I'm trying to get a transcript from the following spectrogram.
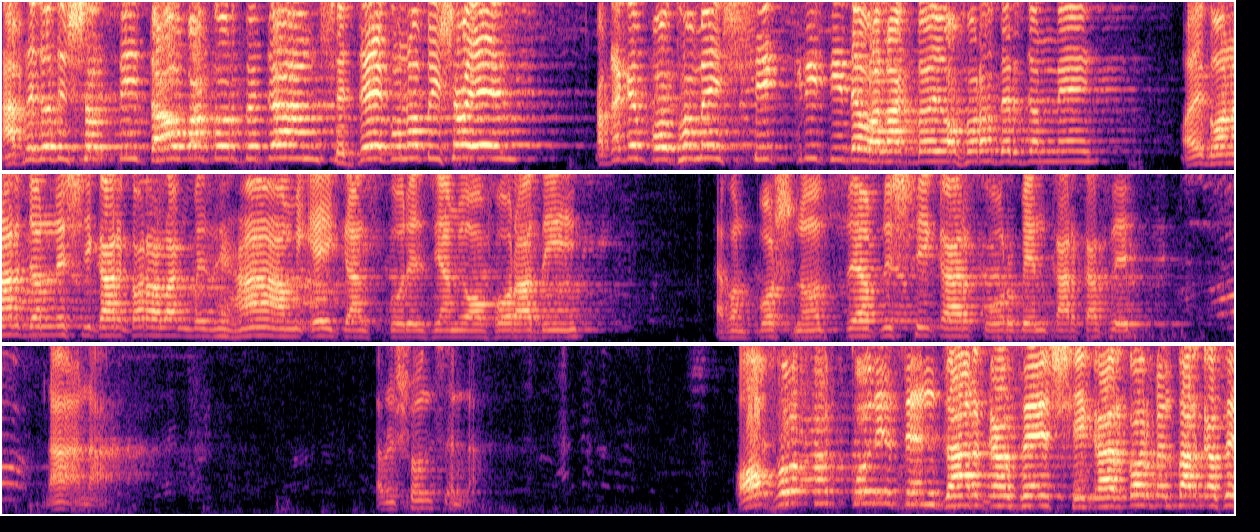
আপনি যদি সত্যি তাও বা করতে চান, সে যে কোনো বিষয়ে আপনাকে প্রথমে স্বীকৃতি দেওয়া লাগবে ওই অপরাধের জন্য, ওই গনার জন্য স্বীকার করা লাগবে যে হ্যাঁ আমি এই কাজ করেছি, আমি অপরাধী। এখন প্রশ্ন হচ্ছে, আপনি স্বীকার করবেন কার কাছে? না না। আপনি শুনছেন না। অপরাধ করেছেন যার কাছে, স্বীকার করবেন তার কাছে।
